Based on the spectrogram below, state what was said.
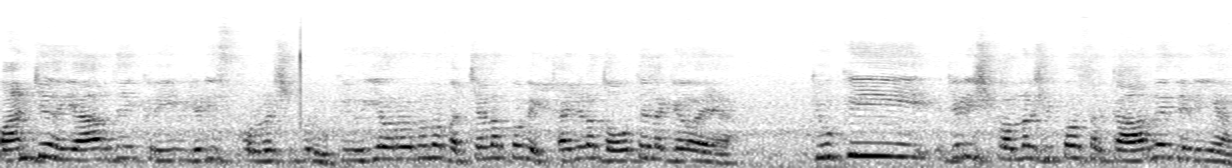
5000 ਦੇ ਕਰੀਬ ਜਿਹੜੀ ਸਕਾਲਰਸ਼ਿਪ ਰੁਕੀ ਹੋਈ ਹੈ ਔਰ ਉਹਨਾਂ ਦਾ ਬੱਚਿਆਂ ਦਾ ਭਵਿੱਖ ਹੈ ਜਿਹੜਾ ਦੌਰ ਤੇ ਲੱਗਿਆ ਹੋਇਆ ਹੈ। ਕਿਉਂਕਿ ਜਿਹੜੀ ਸਕਾਲਰਸ਼ਿਪ ਉਹ ਸਰਕਾਰ ਨੇ ਦੇਣੀ ਆ,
